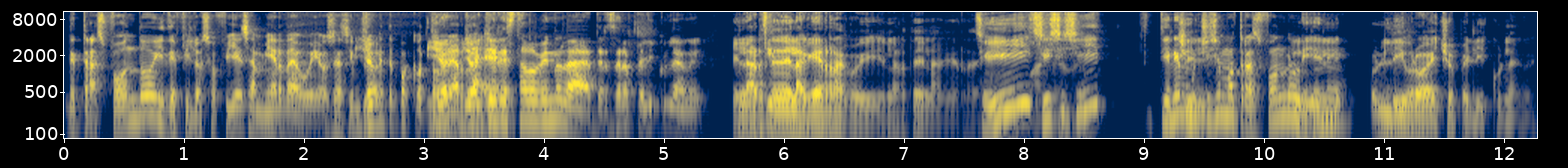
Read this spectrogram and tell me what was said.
De trasfondo y de filosofía esa mierda, güey. O sea, simplemente para Yo, cotorrearla. yo ayer ¿eh? estaba viendo la tercera película, güey. El arte ¿Qué? de la guerra, güey. El arte de la guerra. Sí, sí, sí, sí. Tiene muchísimo trasfondo. Un, li- tiene- un libro hecho película, güey.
